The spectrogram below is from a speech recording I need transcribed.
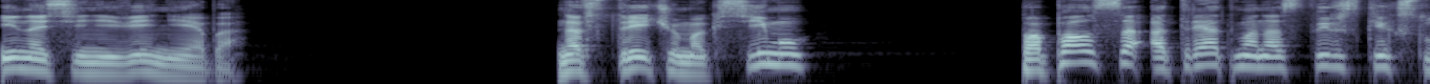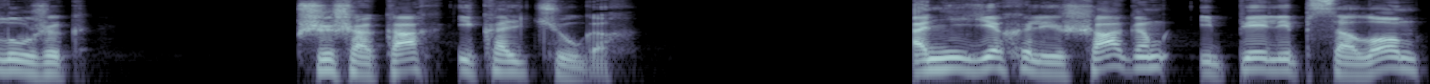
и на синеве неба. Навстречу Максиму попался отряд монастырских служек в шишаках и кольчугах. Они ехали шагом и пели псалом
